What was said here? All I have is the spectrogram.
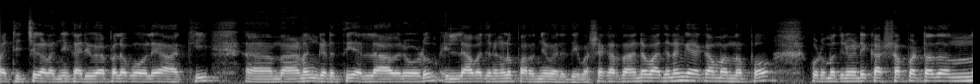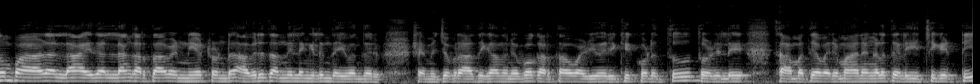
പറ്റിച്ച് കളഞ്ഞ് കരുവേപ്പല പോലെ ആക്കി നാണം കെടുത്തി എല്ലാവരോടും എല്ലാ വചനങ്ങൾ പറഞ്ഞു വരുത്തി. പക്ഷേ കർത്താവിന്റെ വചനം കേൾക്കാൻ വന്നപ്പോൾ കുടുംബത്തിന് വേണ്ടി കഷ്ടപ്പെട്ടതൊന്നും പാഴല്ല. ഇതെല്ലാം കർത്താവ് എണ്ണിയിട്ടുണ്ട്. അവർ തന്നില്ലെങ്കിലും ദൈവം തരും. ക്ഷമിച്ച് പ്രാർത്ഥിക്കാൻ തുടങ്ങിയപ്പോൾ കർത്താവ് വഴിയൊരുക്കി കൊടുത്തു. തൊഴിൽ സാമ്പത്തിക വരുമാനങ്ങൾ തെളിയിച്ച് കിട്ടി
